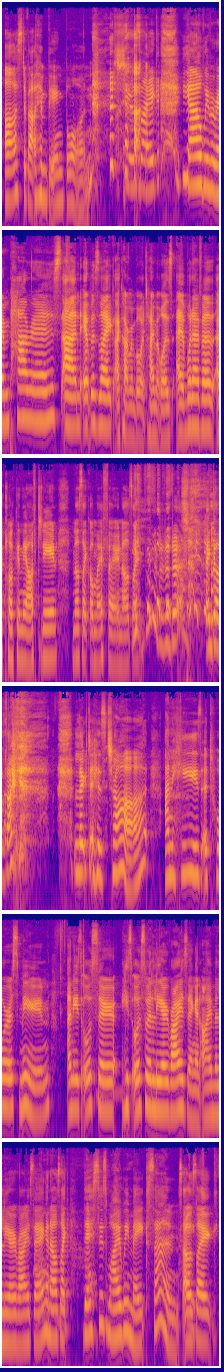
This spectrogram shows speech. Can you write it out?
asked about him being born. she was like, Yeah, we were in Paris. And it was like, I can't remember what time it was, uh, whatever, o'clock in the afternoon. And I was like on my phone, I was like, I got back, looked at his chart, and he's a Taurus moon. And he's also he's also a Leo rising, and I'm a Leo rising, and I was like, this is why we make sense. I was like,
